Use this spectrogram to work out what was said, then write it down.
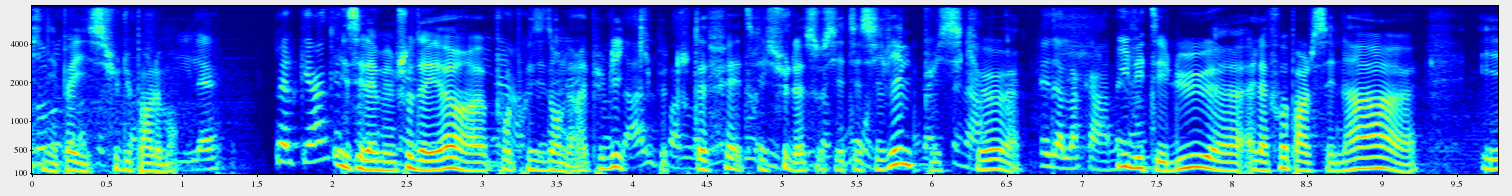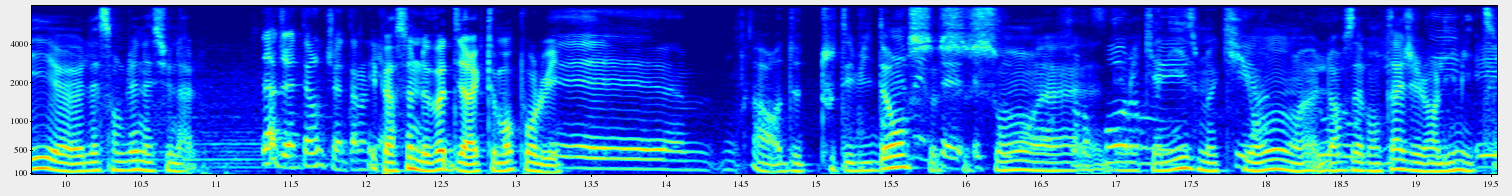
qui n'est pas issu du Parlement. Et c'est la même chose d'ailleurs pour le président de la République, qui peut tout à fait être issu de la société civile, puisqu'il est élu euh, à la fois par le Sénat et l'Assemblée nationale. Et personne ne vote directement pour lui. Alors, de toute évidence, ce sont euh, des mécanismes qui ont euh, leurs avantages et leurs limites. Ce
